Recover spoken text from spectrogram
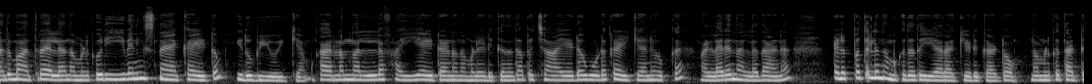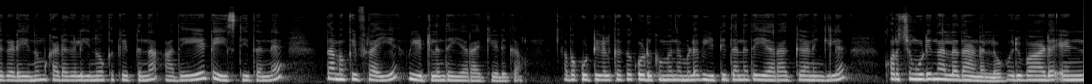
അതുമാത്രമല്ല നമ്മൾക്ക് ഒരു ഈവനിങ് സ്നാക്കായിട്ടും ഇത് ഉപയോഗിക്കാം. കാരണം നല്ല ഫ്രൈ ആയിട്ടാണ് നമ്മൾ എടുക്കുന്നത്. അപ്പോൾ ചായയുടെ കൂടെ കഴിക്കാനും ഒക്കെ വളരെ നല്ലതാണ്. എളുപ്പത്തിൽ നമുക്കിത് തയ്യാറാക്കിയെടുക്കാം കേട്ടോ നമ്മൾക്ക് തട്ടുകടയിൽ നിന്നും കടകളിൽ നിന്നും ഒക്കെ കിട്ടുന്ന അതേ ടേസ്റ്റിൽ തന്നെ നമുക്ക് ഈ ഫ്രൈ വീട്ടിലും തയ്യാറാക്കിയെടുക്കാം. അപ്പോൾ കുട്ടികൾക്കൊക്കെ കൊടുക്കുമ്പോൾ നമ്മൾ വീട്ടിൽ തന്നെ തയ്യാറാക്കുകയാണെങ്കിൽ കുറച്ചും കൂടി നല്ലതാണല്ലോ. ഒരുപാട് എണ്ണ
